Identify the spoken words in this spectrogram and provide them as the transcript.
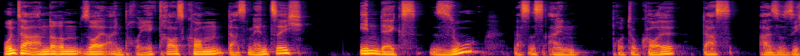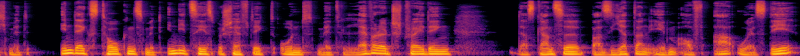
Unter anderem soll ein Projekt rauskommen, das nennt sich Index Zoo. Das ist ein Protokoll, das also sich mit Index-Tokens, mit Indizes beschäftigt und mit Leverage Trading. Das Ganze basiert dann eben auf AUSD.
